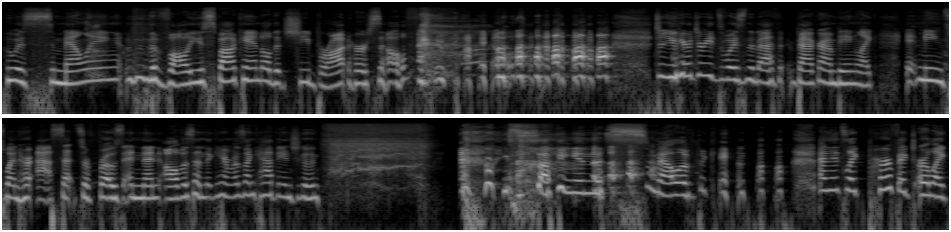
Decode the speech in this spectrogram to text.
who is smelling the Voluspa candle that she brought herself to Kyle. Do you hear Dorit's voice in the bath- background being like it means when her assets are frozen and then all of a sudden the camera's on Kathy and she goes like sucking in the smell of the candle. And it's like perfect. Or like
